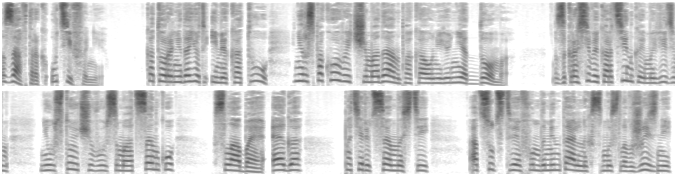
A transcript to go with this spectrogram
«Завтрак у Тиффани», которая не дает имя коту не распаковывает чемодан, пока у нее нет дома. За красивой картинкой мы видим неустойчивую самооценку, слабое эго — потерю ценностей, отсутствие фундаментальных смыслов жизни,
